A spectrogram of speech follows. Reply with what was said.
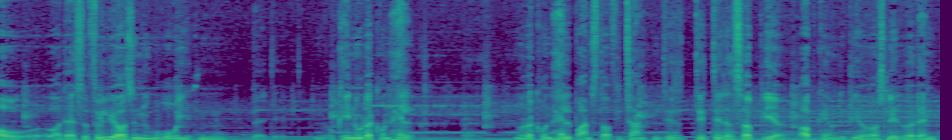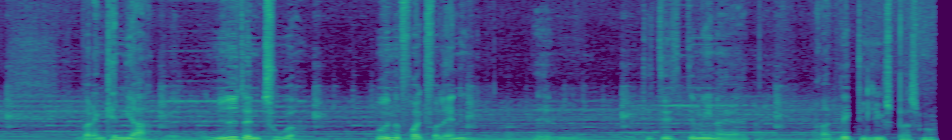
og, og der er selvfølgelig også en uro i den, okay, nu er der kun halv, nu er der kun halv brændstof i tanken. Det, det, det der så bliver opgaven, det bliver jo også lidt, hvordan, hvordan kan jeg øh, nyde den tur, uden at frygte for landingen? Øhm, det, det, det mener jeg er et ret vigtigt livsspørgsmål.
